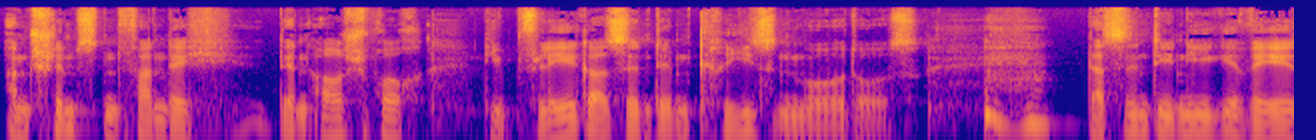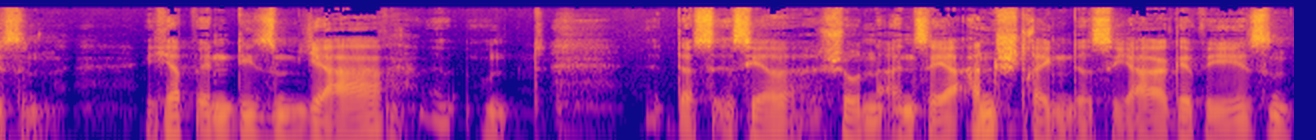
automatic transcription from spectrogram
am schlimmsten fand ich den Ausspruch, die Pfleger sind im Krisenmodus. Das sind die nie gewesen. Ich habe in diesem Jahr, und das ist ja schon ein sehr anstrengendes Jahr gewesen,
